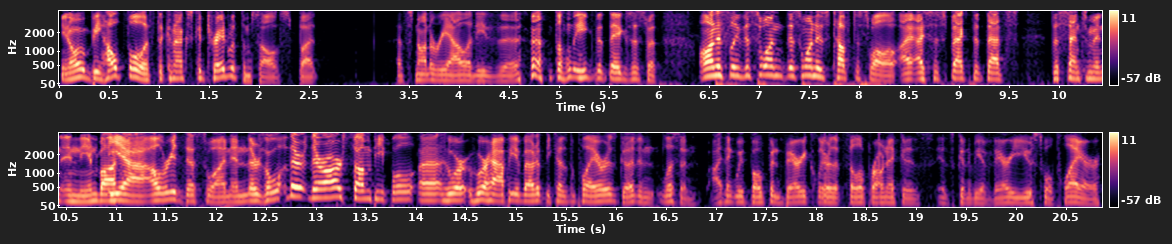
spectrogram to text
you know, it would be helpful if the Canucks could trade with themselves, but that's not a reality the the league that they exist with. Honestly, this one this one is tough to swallow. I, I suspect that that's the sentiment in the inbox. Yeah, I'll read this one, and there's a there there are some people uh, who are who are happy about it because the player is good. And listen, I think we've both been very clear that Filip Hronek is is going to be a very useful player.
